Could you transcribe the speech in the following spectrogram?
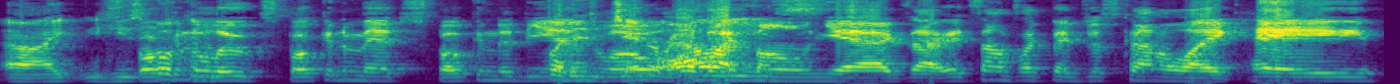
Uh, I, he's spoken, to Luke, spoken to Mitch, spoken to D'Angelo, all by phone. Yeah, exactly. It sounds like they've just kind of like, hey,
